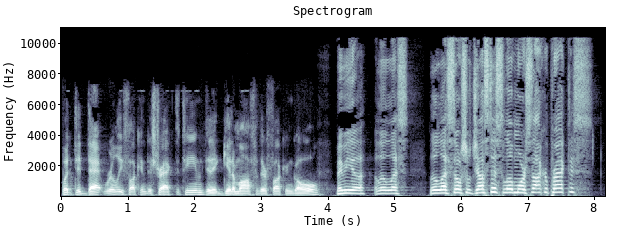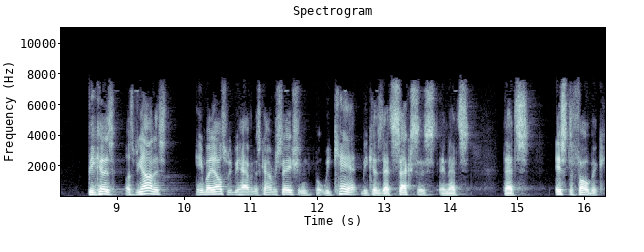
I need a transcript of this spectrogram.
But did that really fucking distract the team? Did it get them off of their fucking goal? Maybe a, a little less, a little less social justice, a little more soccer practice. Because let's be honest, anybody else we'd be having this conversation, but we can't because that's sexist and that's that's istophobic,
